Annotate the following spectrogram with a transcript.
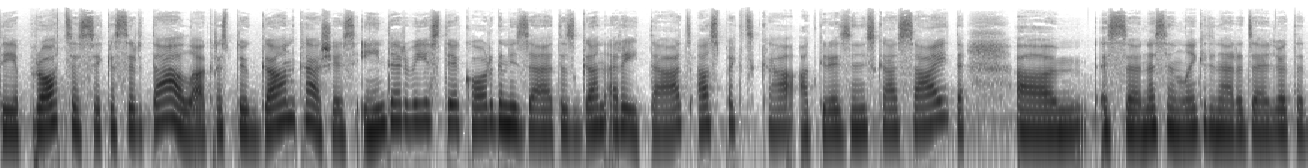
tie procesi, kas ir tālāk. Respektīvi, gan kā šīs intervijas tiek organizētas, gan arī tāds aspekts kā atgriezeniskā saite. Um, es nesen LinkedInā redzēju ļoti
